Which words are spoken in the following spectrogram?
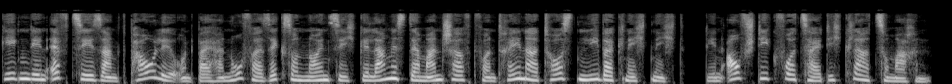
Gegen den FC St. Pauli und bei Hannover 96 gelang es der Mannschaft von Trainer Thorsten Lieberknecht nicht, den Aufstieg vorzeitig klar zu machen.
